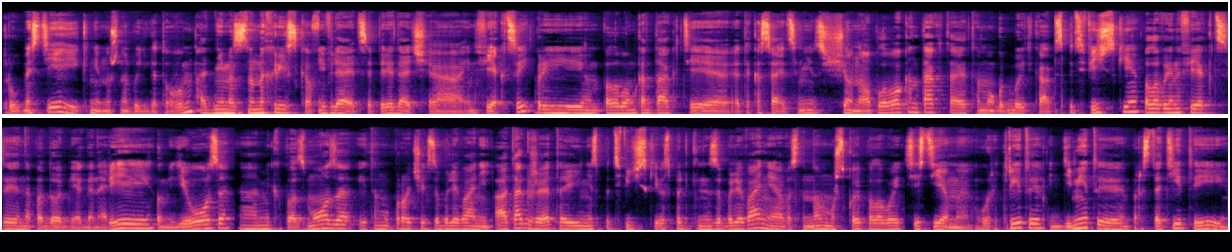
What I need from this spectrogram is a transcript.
трудностей, и к ним нужно быть готовым. Одним из основных рисков является передача инфекций при половом контакте. Это касается незащищенного полового контакта. Это могут быть как специфические половые инфекции, наподобие гонореи, хламидиоза, а, микоплазмоза и тому прочих заболеваний. А также это и неспецифические воспалительные заболевания, в основном мужской половой системы. Уретриты, эпидемиты, простатиты и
